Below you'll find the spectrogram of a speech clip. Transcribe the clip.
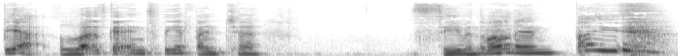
but yeah, let's get into the adventure. See you in the morning. Bye.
